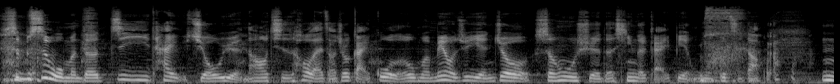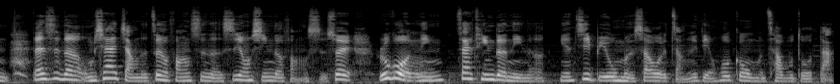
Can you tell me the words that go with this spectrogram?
是不是我们的记忆太久远，然后其实后来早就改过了，我们没有去研究生物学的新的改变，我们不知道。嗯，但是呢，我们现在讲的这个方式呢，是用新的方式，所以如果您在听的你呢，年纪比我们稍微长一点，或跟我们差不多大，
